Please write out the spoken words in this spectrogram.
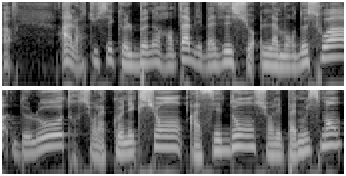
Ah. Alors, tu sais que le bonheur rentable est basé sur l'amour de soi, de l'autre, sur la connexion à ses dons, sur l'épanouissement.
